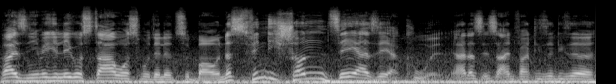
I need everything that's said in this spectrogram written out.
weiß nicht, welche Lego Star Wars Modelle zu bauen. Das finde ich schon sehr, sehr cool. Ja, das ist einfach diese, diese,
